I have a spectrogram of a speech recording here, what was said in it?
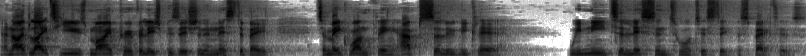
and I'd like to use my privileged position in this debate to make one thing absolutely clear. We need to listen to autistic perspectives.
